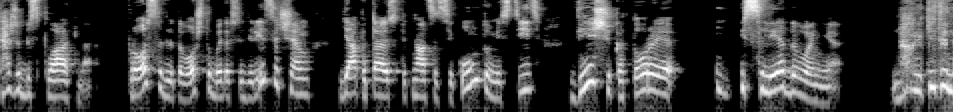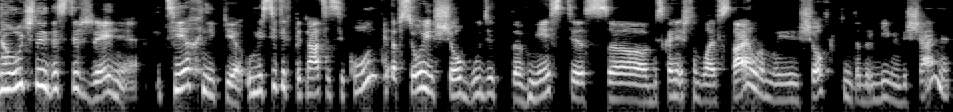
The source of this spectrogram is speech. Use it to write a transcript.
даже бесплатно, просто для того, чтобы это все делиться, чем я пытаюсь 15 секунд уместить вещи, которые исследования, какие-то научные достижения, техники, уместить их в 15 секунд, это все еще будет вместе с э, бесконечным лайфстайлом и еще с какими-то другими вещами.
